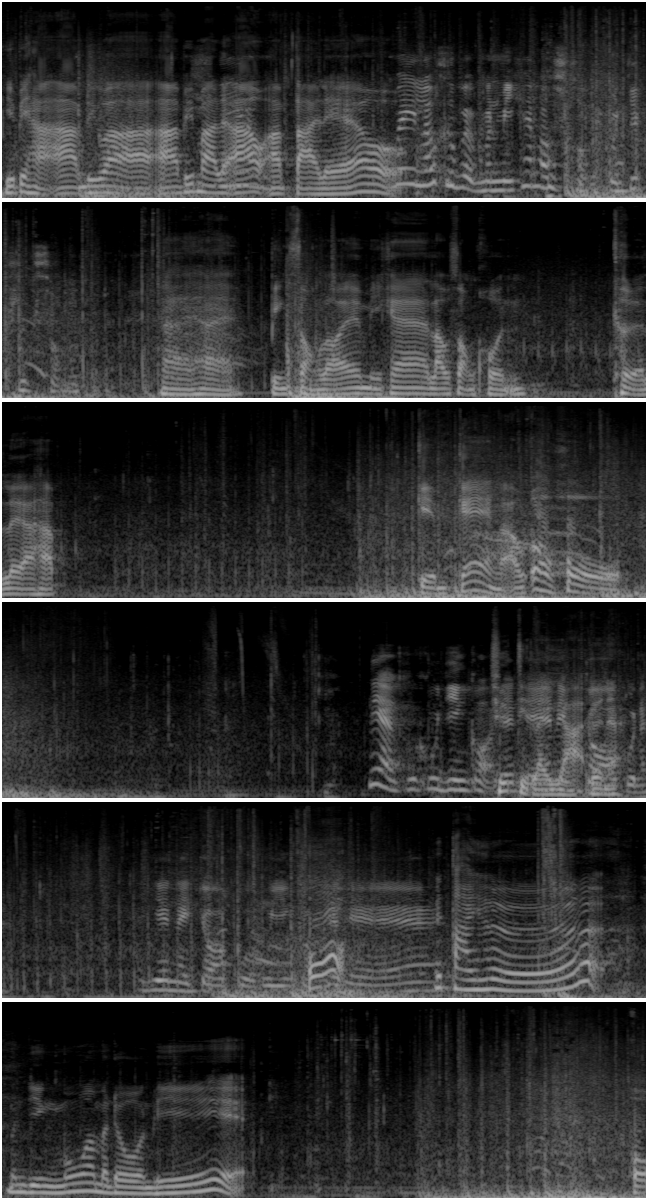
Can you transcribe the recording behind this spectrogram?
พี่ไปหาอาร์มดีกว่าอาร์มพี่มาแล้วอ้าวอาร์มตายแล้วไม่แล้วคือแบบมันมีแค่เราสองคนที่พิกสองใช่ใช่ปิงสองร้อยมีแค่เราสองคน เขินเลยอะครับ เกมแกล้งอะเอาโอ้โห เนี่ยคือกูยิงก่อนชื่อจิระยะแท้ๆด้วยนะใจอกูนะไอ้ เหี้ยในจอกูกูยิงก่โอ้อนแท้ไม่ตายเหอะ มันยิงมั่วมาโดนพี่ โอ้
